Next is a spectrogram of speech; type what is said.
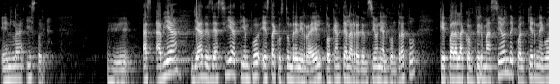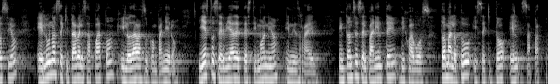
en la historia. Eh, había ya desde hacía tiempo esta costumbre en Israel tocante a la redención y al contrato, que para la confirmación de cualquier negocio, el uno se quitaba el zapato y lo daba a su compañero. Y esto servía de testimonio en Israel. Entonces el pariente dijo a vos, tómalo tú, y se quitó el zapato.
